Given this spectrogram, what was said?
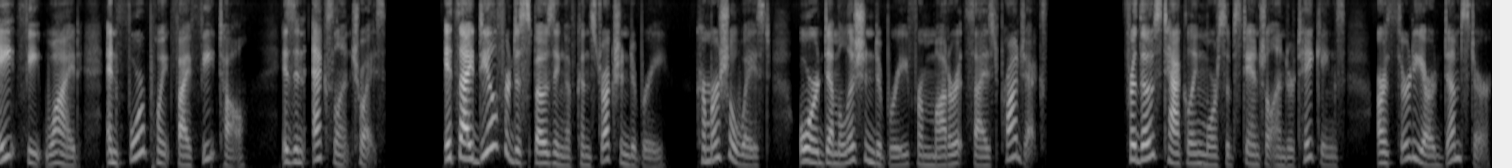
8 feet wide, and 4.5 feet tall, is an excellent choice. It's ideal for disposing of construction debris, commercial waste, or demolition debris from moderate sized projects. For those tackling more substantial undertakings, our 30 yard dumpster,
